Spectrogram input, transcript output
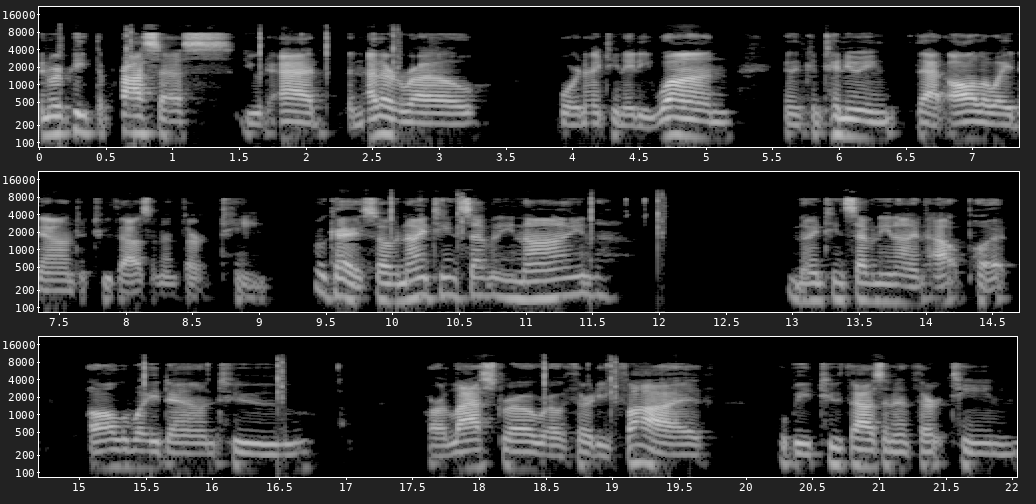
And repeat the process. You would add another row for 1981, and continuing that all the way down to 2013. Okay, so 1979, 1979 output all the way down to our last row, row 35, will be 2013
